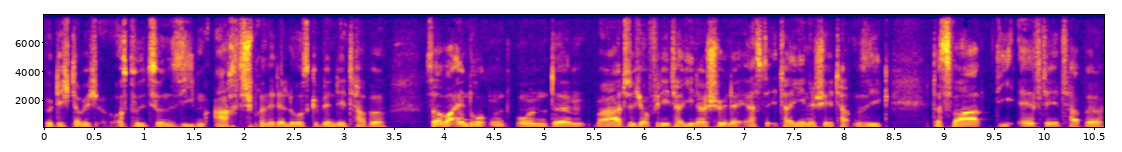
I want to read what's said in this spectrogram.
Wirklich, glaube ich, aus Position 7, 8 sprintet er los, gewinnt die Etappe. Es war beeindruckend und ähm, war natürlich auch für die Italiener schön, der erste italienische Etappensieg. Das war die elfte Etappe.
